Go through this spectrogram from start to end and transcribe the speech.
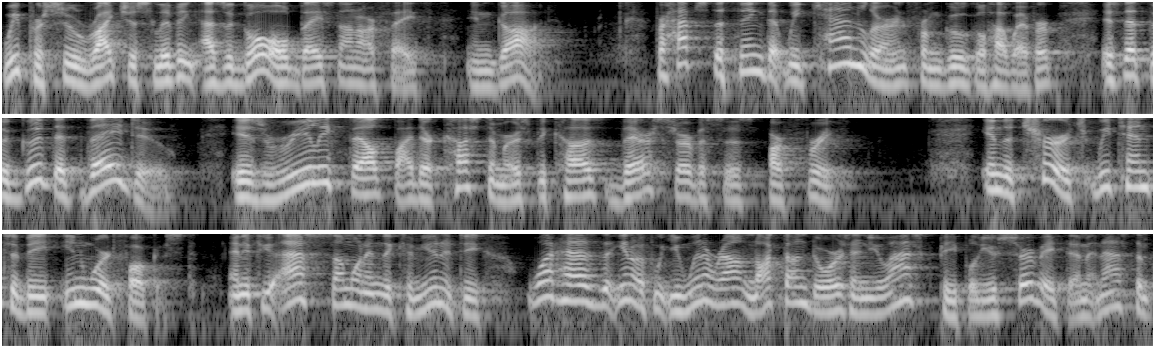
we pursue righteous living as a goal based on our faith in God. Perhaps the thing that we can learn from Google, however, is that the good that they do is really felt by their customers because their services are free. In the church, we tend to be inward focused. And if you ask someone in the community, what has the, you know, if you went around, knocked on doors and you asked people, you surveyed them and asked them,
